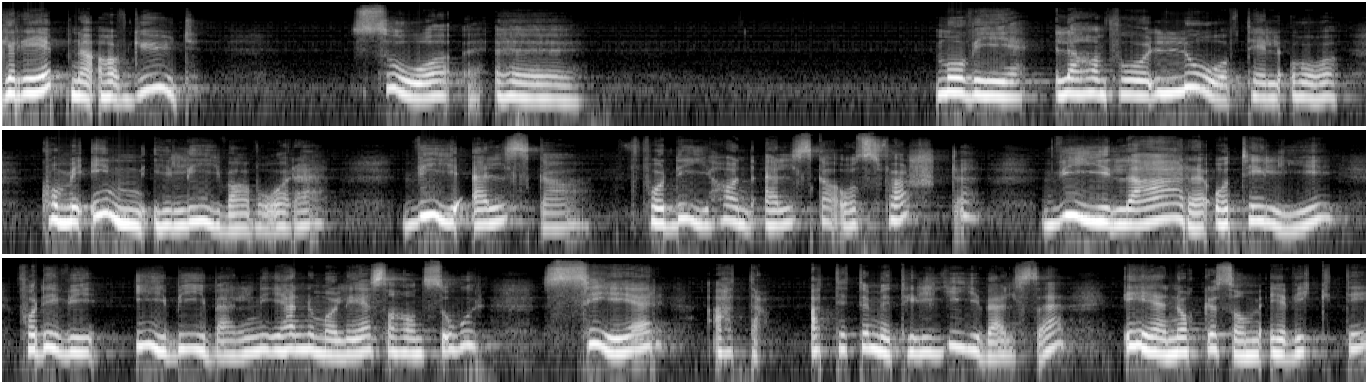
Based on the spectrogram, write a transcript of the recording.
grepne av Gud, så eh, må vi la ham få lov til å komme inn i livet våre. Vi elsker fordi han elsker oss først. Vi lærer å tilgi fordi vi i Bibelen, gjennom å lese Hans ord, ser at, at dette med tilgivelse er noe som er viktig.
